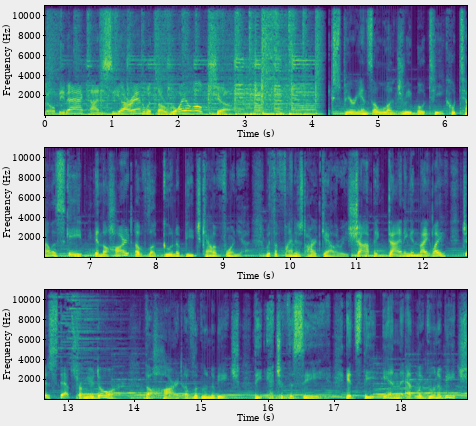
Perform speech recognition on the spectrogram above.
We'll be back on CRN with the Royal Oakes Show. Experience a luxury boutique hotel escape in the heart of Laguna Beach, California, with the finest art gallery, shopping, dining, and nightlife just steps from your door. The heart of Laguna Beach, the edge of the sea. It's the Inn at Laguna Beach.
